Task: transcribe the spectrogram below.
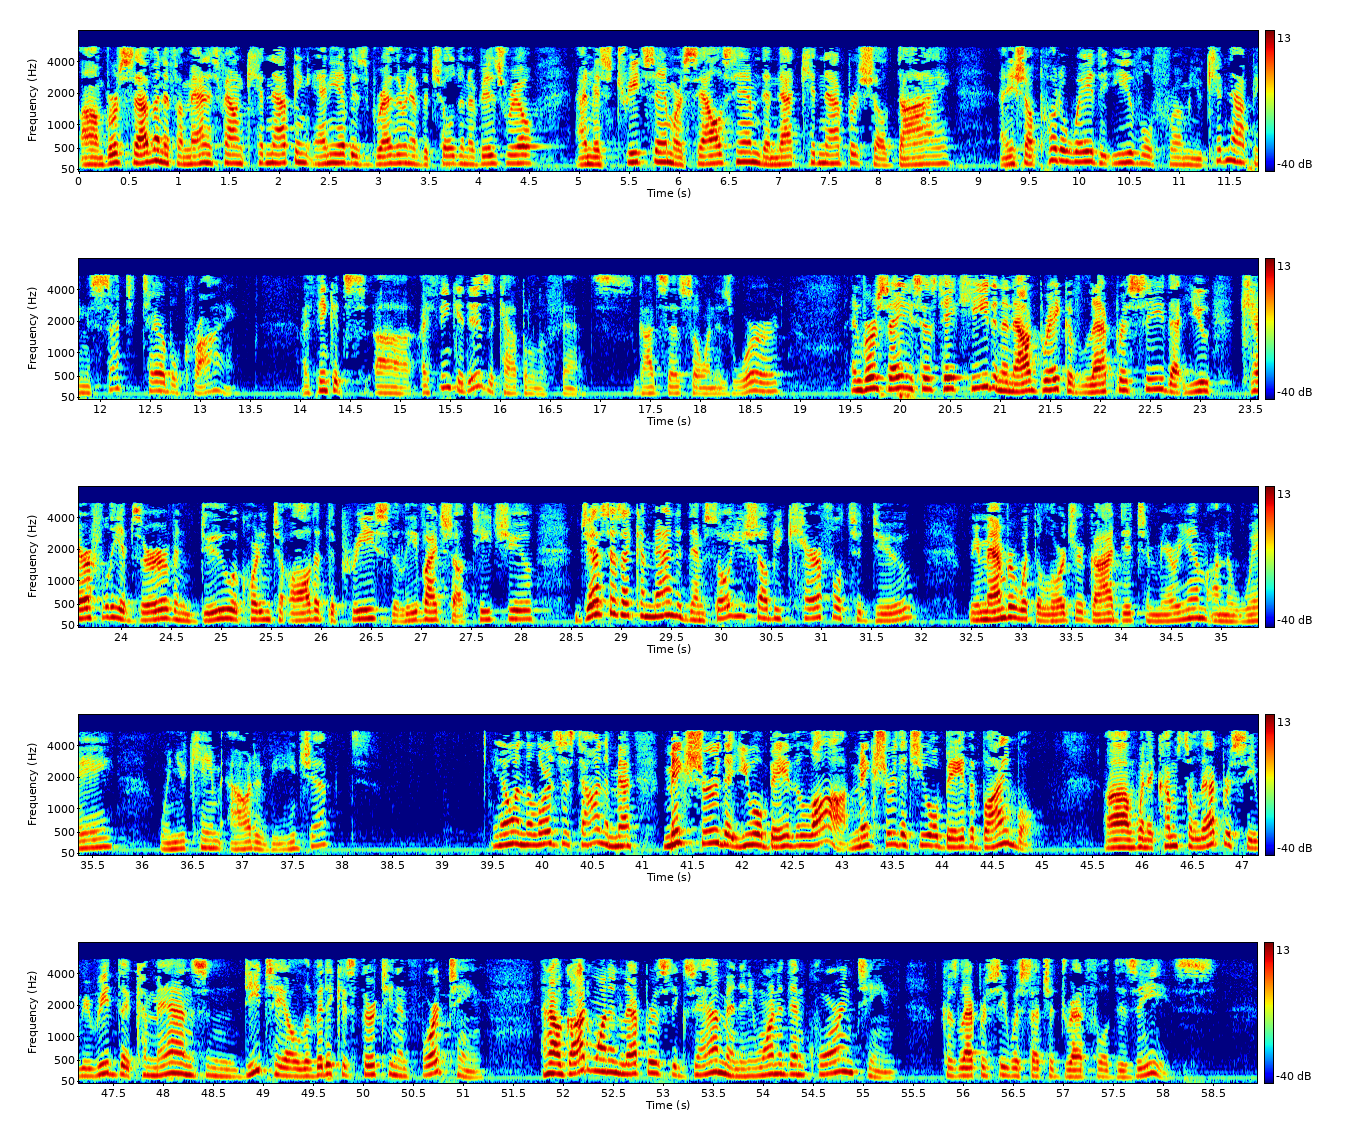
Um, verse 7 If a man is found kidnapping any of his brethren of the children of Israel, and mistreats him or sells him, then that kidnapper shall die, and he shall put away the evil from you. Kidnapping is such a terrible crime. I think it's uh, I think it is a capital offense. God says so in His Word. In verse 8, he says, Take heed in an outbreak of leprosy that you carefully observe and do according to all that the priests, the Levites, shall teach you. Just as I commanded them, so you shall be careful to do. Remember what the Lord your God did to Miriam on the way when you came out of Egypt? You know, and the Lord's just telling him, man, make sure that you obey the law. Make sure that you obey the Bible. Uh, when it comes to leprosy, we read the commands in detail, Leviticus 13 and 14, and how God wanted lepers examined and He wanted them quarantined because leprosy was such a dreadful disease.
